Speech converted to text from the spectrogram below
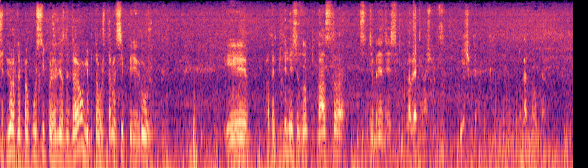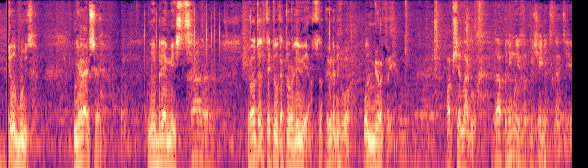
Четвертое, пропустить по железной дороге, потому что трансип перегружен. И отопительный сезон 15 сентября здесь навряд ли начнется. Нечего так. Ну, как вот так. Котел будет не раньше ноября месяца. И вот этот котел, который левее, вот сюда поверни его, он мертвый. Вообще наглухо. Да, по нему есть заключение, кстати.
